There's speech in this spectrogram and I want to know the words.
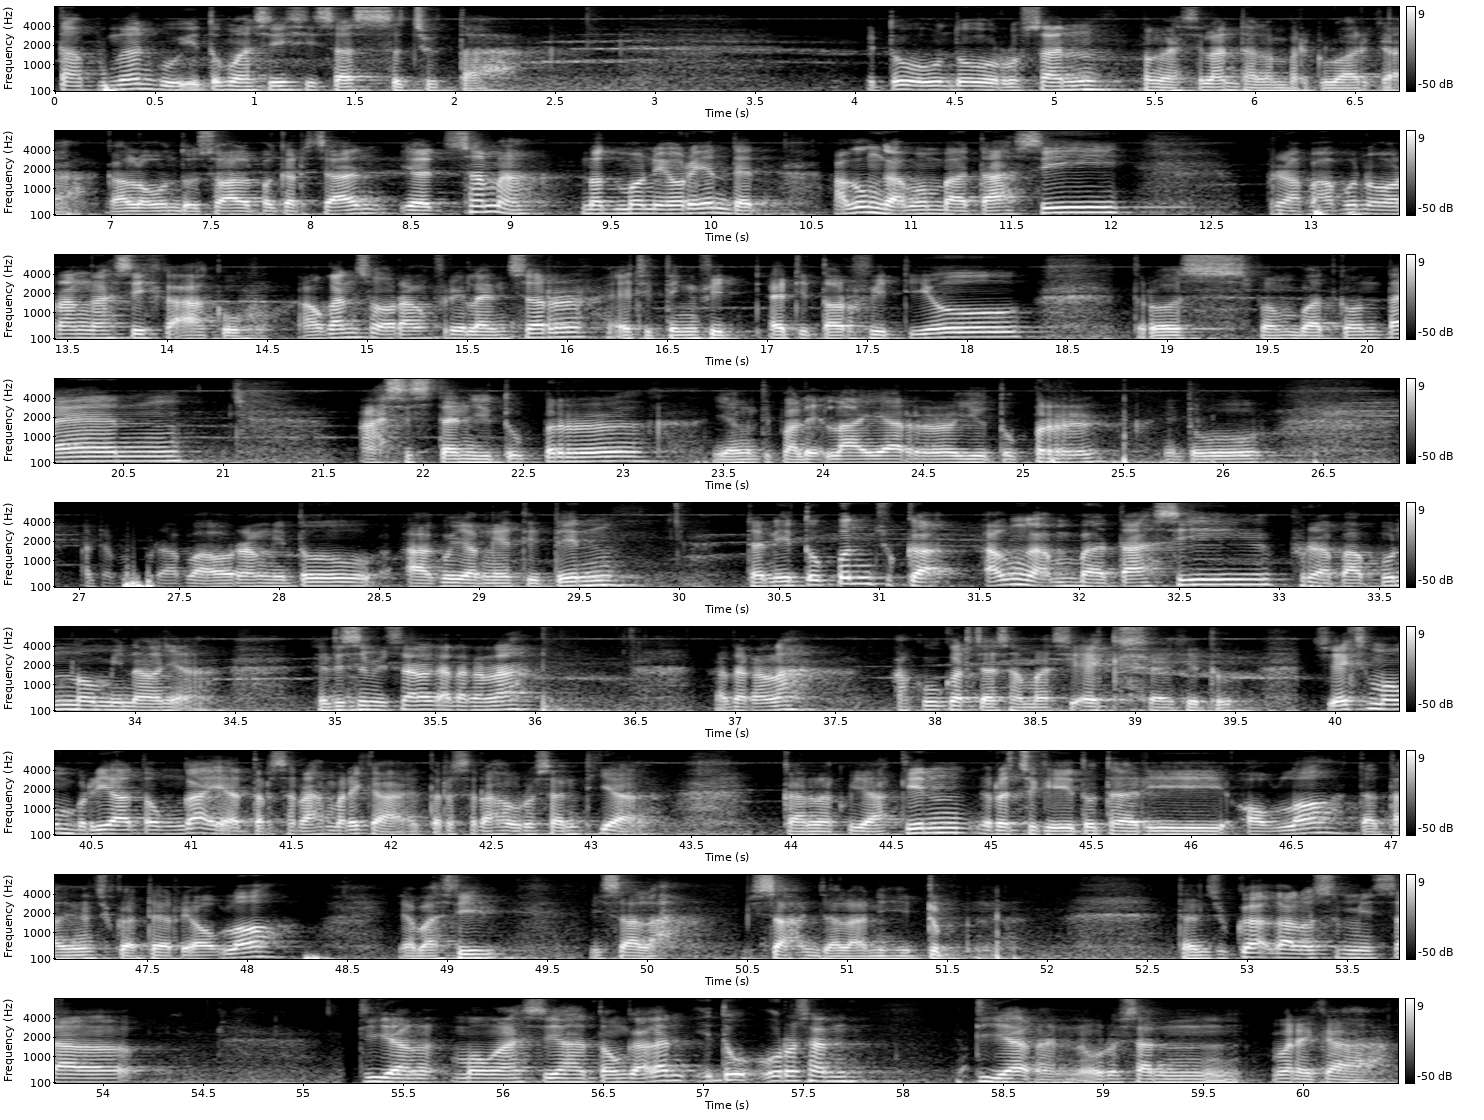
tabunganku itu masih sisa sejuta itu untuk urusan penghasilan dalam berkeluarga. Kalau untuk soal pekerjaan ya sama, not money oriented. Aku nggak membatasi berapapun orang ngasih ke aku. Aku kan seorang freelancer, editing vid editor video, terus pembuat konten, asisten youtuber, yang dibalik layar youtuber itu ada beberapa orang itu aku yang editin dan itu pun juga aku nggak membatasi berapapun nominalnya. Jadi semisal katakanlah katakanlah aku kerja sama si X kayak gitu. Si X mau beri atau enggak ya terserah mereka terserah urusan dia. Karena aku yakin rezeki itu dari Allah datangnya juga dari Allah ya pasti bisa lah bisa menjalani hidup. Dan juga kalau semisal dia mau ngasih atau enggak kan itu urusan dia kan urusan mereka.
